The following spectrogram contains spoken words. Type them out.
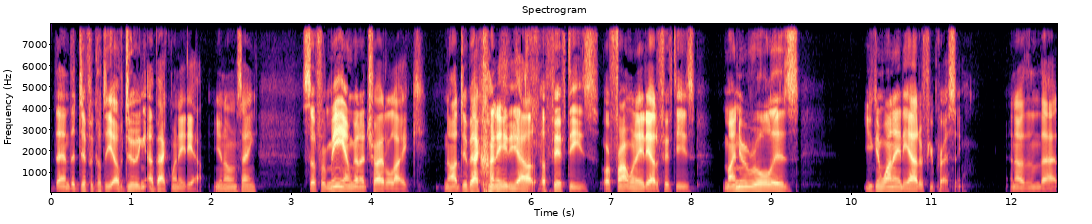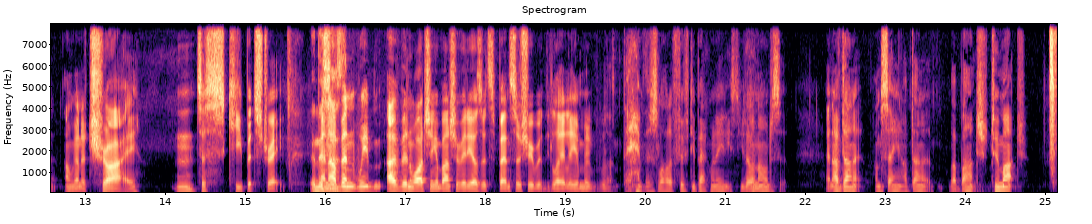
than the difficulty of doing a back 180 out. You know what I'm saying? So for me, I'm gonna try to like not do back 180 out of 50s or front 180 out of 50s. My new rule is you can 180 out if you're pressing. And other than that, I'm gonna try mm. to s- keep it straight. And this I've is- been we I've been watching a bunch of videos with Spencer Schubert lately, and we're like, damn, there's a lot of 50 back 180s. You don't notice it, and I've done it. I'm saying I've done it a bunch, too much. So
